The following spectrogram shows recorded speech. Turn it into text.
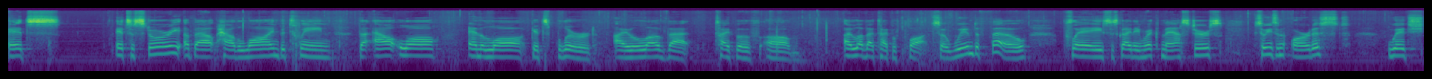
it's it's a story about how the line between the outlaw and the law gets blurred. I love that type of um, I love that type of plot. So William Dafoe plays this guy named Rick Masters. So he's an artist, which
